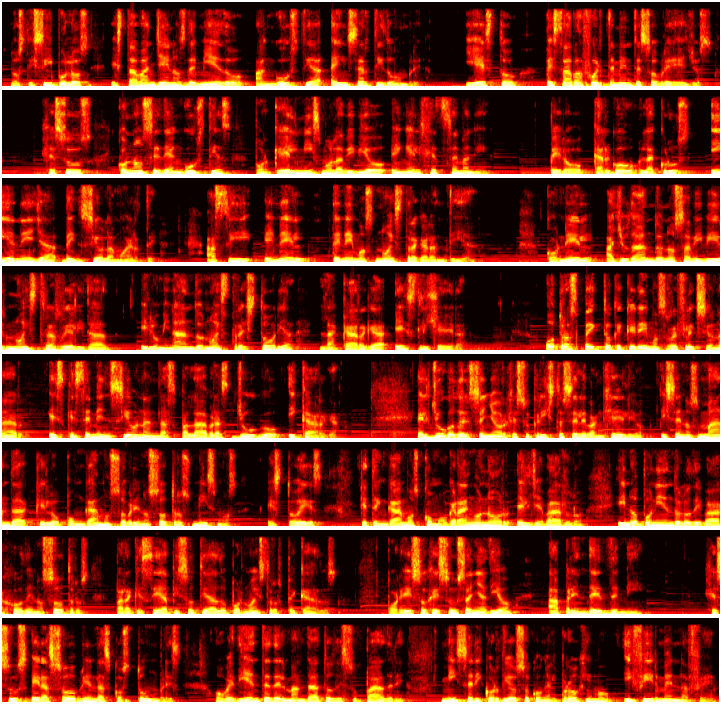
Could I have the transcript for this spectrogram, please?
Los discípulos estaban llenos de miedo, angustia e incertidumbre, y esto pesaba fuertemente sobre ellos. Jesús conoce de angustias porque él mismo la vivió en el Getsemaní, pero cargó la cruz y en ella venció la muerte. Así en él tenemos nuestra garantía. Con él ayudándonos a vivir nuestra realidad iluminando nuestra historia, la carga es ligera. Otro aspecto que queremos reflexionar es que se mencionan las palabras yugo y carga. El yugo del Señor Jesucristo es el Evangelio y se nos manda que lo pongamos sobre nosotros mismos, esto es, que tengamos como gran honor el llevarlo y no poniéndolo debajo de nosotros para que sea pisoteado por nuestros pecados. Por eso Jesús añadió, aprended de mí. Jesús era sobrio en las costumbres, obediente del mandato de su Padre, misericordioso con el prójimo y firme en la fe.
